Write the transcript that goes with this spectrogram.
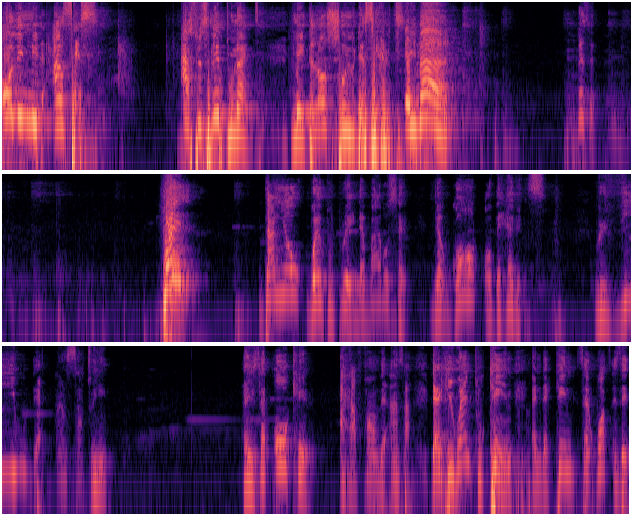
only need answers. As you sleep tonight, may the Lord show you the secrets. Amen. Listen. When Daniel went to pray, the Bible said, the God of the heavens revealed the answer to him. And he said, Oh, king, I have found the answer. Then he went to king, and the king said, What is it?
